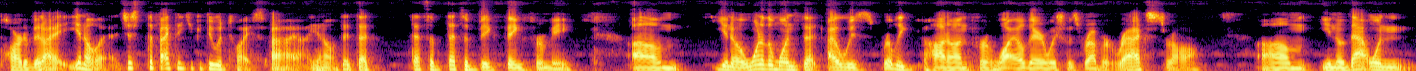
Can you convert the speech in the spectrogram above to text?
part of it. I, you know, just the fact that you could do it twice. You know, that that that's a that's a big thing for me. Um, you know, one of the ones that I was really hot on for a while there, which was Robert Rackstraw. Um, you know, that one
